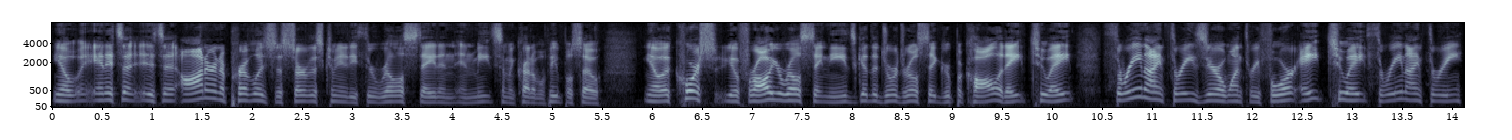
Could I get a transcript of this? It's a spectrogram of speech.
you know, and it's a it's an honor and a privilege to serve this community through real estate and, and meet some incredible people. So. You know, of course, you know, for all your real estate needs, give the George Real Estate Group a call at 828 393 0134, 828 393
